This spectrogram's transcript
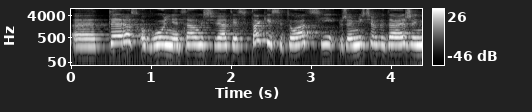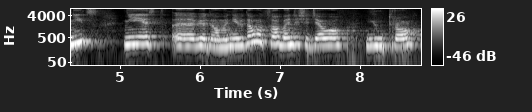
e, teraz ogólnie cały świat jest w takiej sytuacji, że mi się wydaje, że nic nie jest e, wiadome. Nie wiadomo, co będzie się działo jutro.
